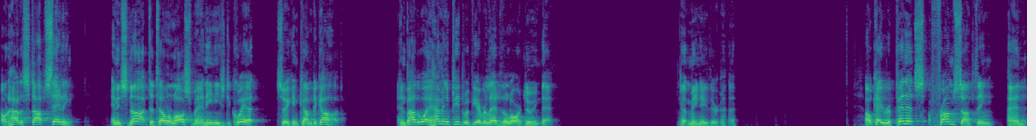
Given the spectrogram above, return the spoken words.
on how to stop sinning. And it's not to tell a lost man he needs to quit so he can come to God. And by the way, how many people have you ever led to the Lord doing that? Not me neither. okay, repentance from something and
